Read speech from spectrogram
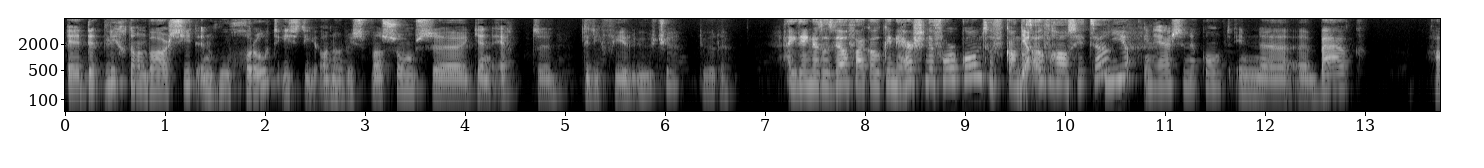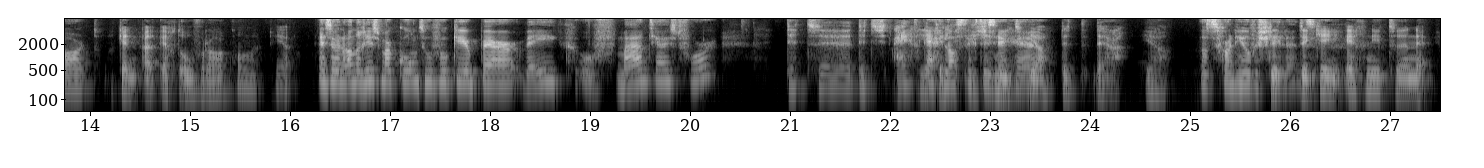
Eh, dat ligt aan waar je ziet en hoe groot is die aneurysma. Soms uh, kan echt uh, drie, vier uurtje duren. Ik denk dat dat wel vaak ook in de hersenen voorkomt. Of kan dat overal zitten? Ja, in hersenen komt, in buik, hart. kan echt overal komen, ja. En zo'n aneurysma komt hoeveel keer per week of maand juist voor? Dit, uh, dit is eigenlijk... Echt lastig te zeggen, Ja, dit, ja, ja. Dat is gewoon heel verschillend. Dit, dit kun je echt niet... Uh, nee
